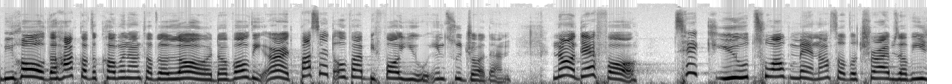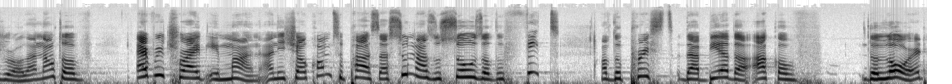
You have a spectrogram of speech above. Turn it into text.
Behold, the ark of the covenant of the Lord of all the earth passeth over before you into Jordan. Now, therefore, take you twelve men out of the tribes of Israel, and out of every tribe a man, and it shall come to pass as soon as the soles of the feet of the priests that bear the ark of the Lord,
